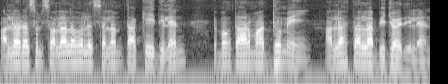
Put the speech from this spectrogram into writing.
আল্লাহ রসুল সাল্লাহ সাল্লাম তাকেই দিলেন এবং তার মাধ্যমেই আল্লাহ তাল্লাহ বিজয় দিলেন।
